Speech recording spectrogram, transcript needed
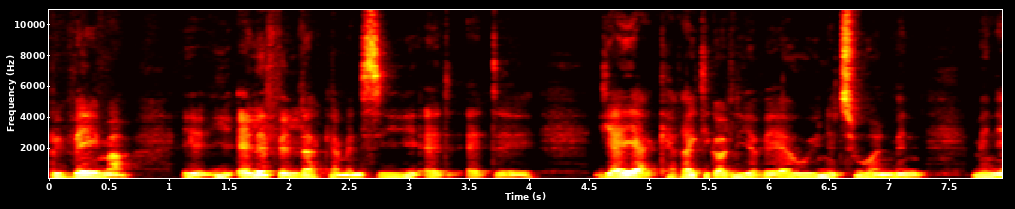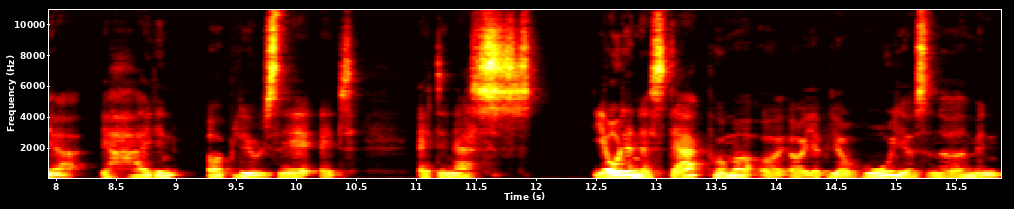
bevæge mig øh, i alle felter, kan man sige, at, at øh, ja, jeg kan rigtig godt lide at være ude i naturen, men, men jeg, jeg har ikke en oplevelse af, at, at den er, jo, den er stærk på mig, og, og jeg bliver rolig og sådan noget, men,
